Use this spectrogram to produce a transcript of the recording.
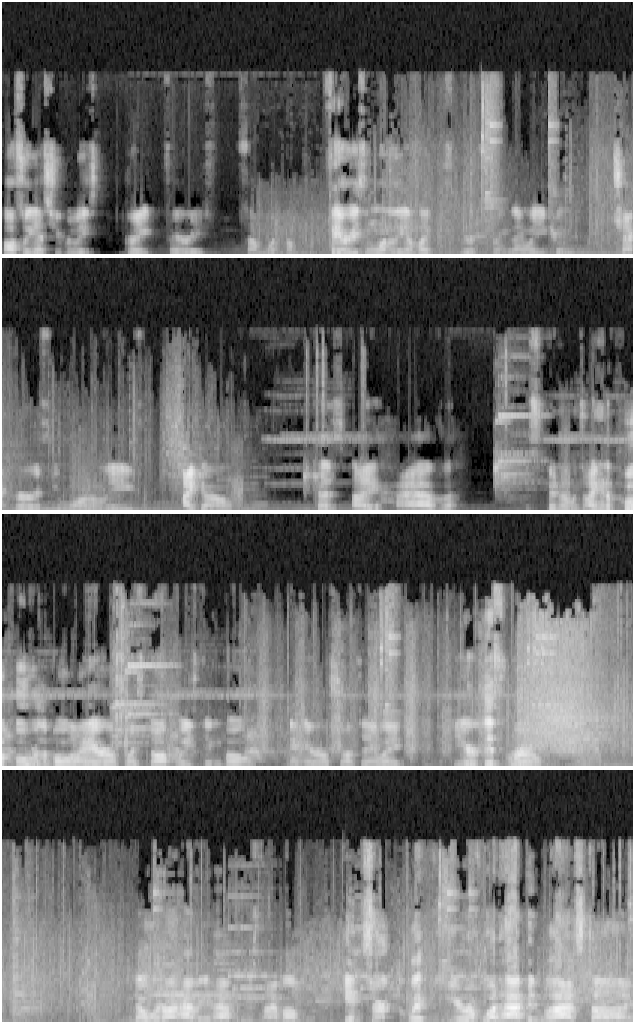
Also, yes, you released Great Fairies somewhere. Um, fairies in one of the, um, like, Spirit Springs. Anyway, you can check her if you want to leave. I don't. Because I have the spinner, which I'm to put over the bow and arrow so I stop wasting bow and arrow shots. Anyway, here, this room. No, we're not having it happen this time. Um, insert clip here of what happened last time.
